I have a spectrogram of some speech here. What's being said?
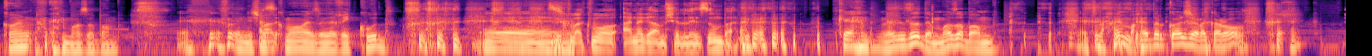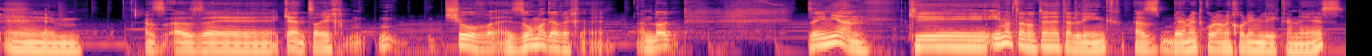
קוראים מוזו בומב. זה נשמע כמו איזה ריקוד. אה, זה כבר כמו אנגרם של אה, זומבה. כן, זה זה מוזו בומב. אצלכם בחדר כושר הקרוב. אמ, אז אז אה, כן צריך שוב זום אגב אה, אני לא זה עניין כי אם אתה נותן את הלינק אז באמת כולם יכולים להיכנס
